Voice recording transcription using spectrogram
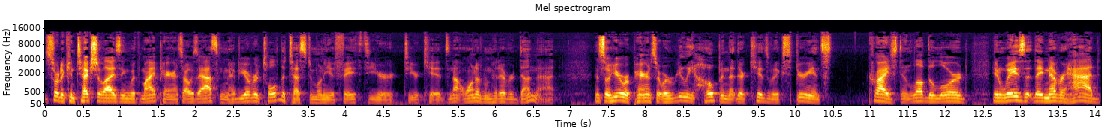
sort of contextualizing with my parents, I was asking them, "Have you ever told the testimony of faith to your to your kids?" Not one of them had ever done that. And so here were parents that were really hoping that their kids would experience Christ and love the Lord in ways that they never had,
